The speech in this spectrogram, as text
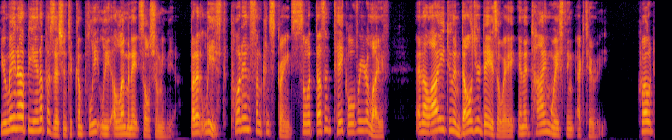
You may not be in a position to completely eliminate social media, but at least put in some constraints so it doesn't take over your life and allow you to indulge your days away in a time wasting activity. Quote,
